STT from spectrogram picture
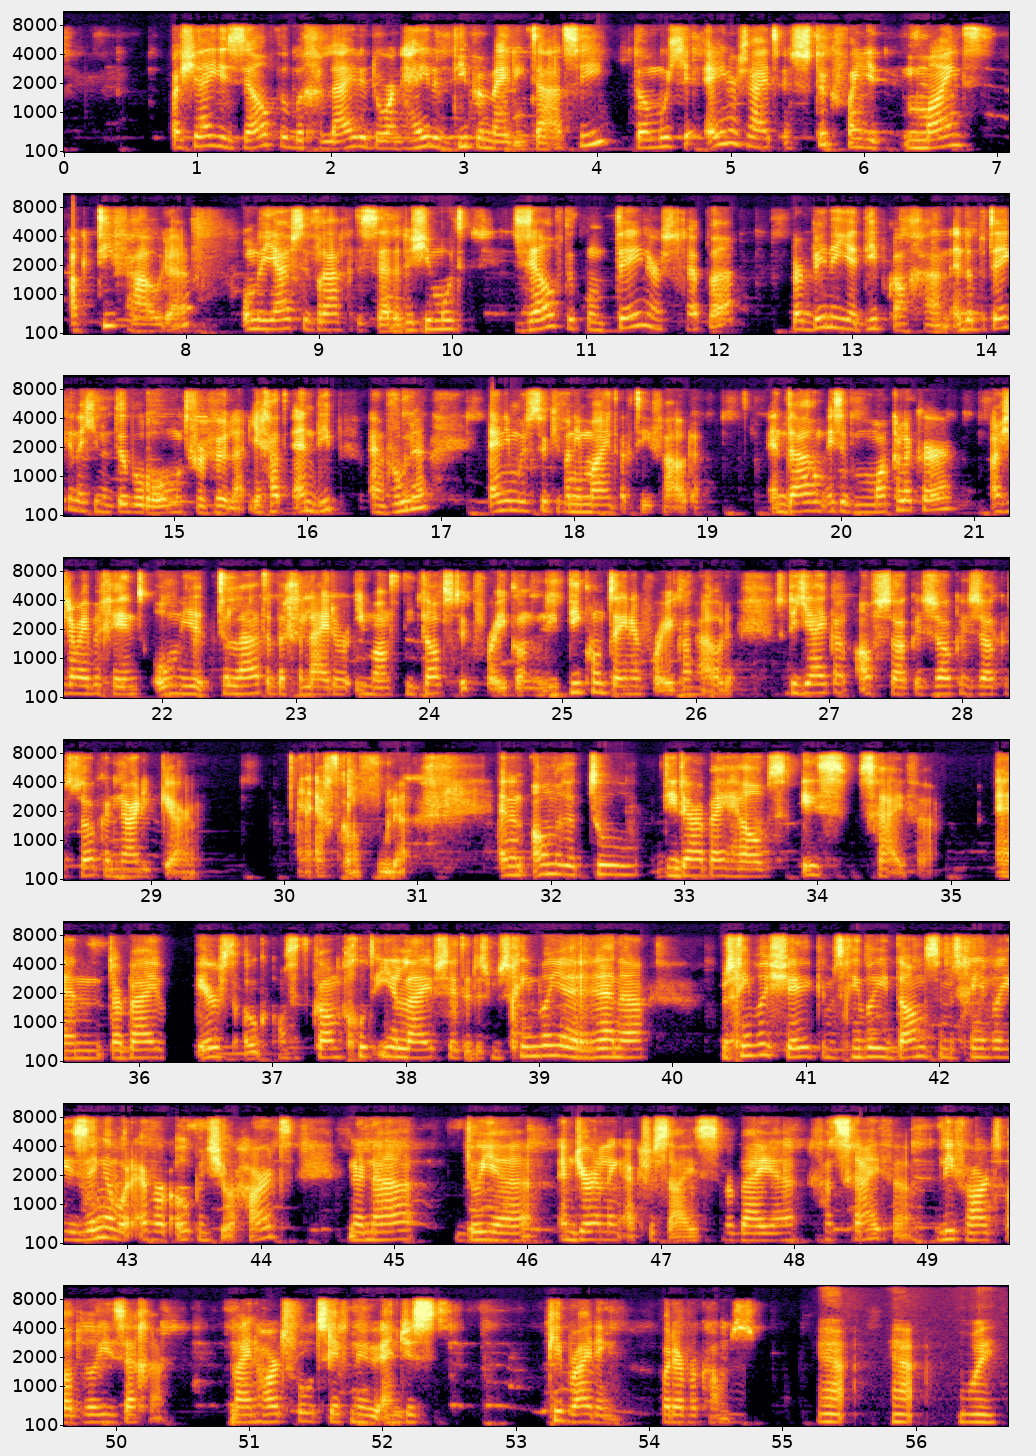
als jij jezelf wil begeleiden door een hele diepe meditatie, dan moet je enerzijds een stuk van je mind actief houden om de juiste vragen te stellen. Dus je moet zelf de container scheppen waarbinnen je diep kan gaan. En dat betekent dat je een dubbelrol moet vervullen. Je gaat en diep en voelen en je moet een stukje van die mind actief houden. En daarom is het makkelijker als je daarmee begint om je te laten begeleiden door iemand die dat stuk voor je kan doen, die die container voor je kan houden, zodat jij kan afzakken, zakken, zakken, zakken naar die kern en echt kan voelen. En een andere tool die daarbij helpt is schrijven. En daarbij eerst ook, als het kan, goed in je lijf zitten. Dus misschien wil je rennen, misschien wil je shaken, misschien wil je dansen, misschien wil je zingen, whatever opens your heart. daarna doe je een journaling exercise waarbij je gaat schrijven. Lief hart, wat wil je zeggen? Mijn hart voelt zich nu en just keep writing, whatever comes. Ja, ja, mooi.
